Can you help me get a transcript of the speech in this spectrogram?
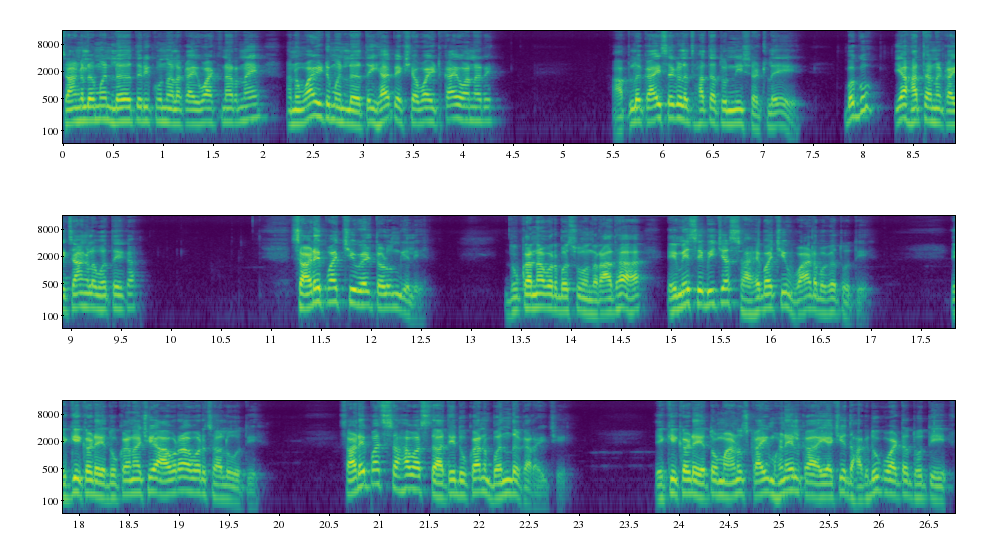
चांगलं म्हणलं तरी कोणाला काही वाटणार नाही आणि वाईट म्हणलं तर ह्यापेक्षा वाईट काय होणार आहे? आपलं काय सगळंच हातातून निसटलं आहे बघू या हातानं काही चांगलं होतं आहे का? साडेपाचची वेळ टळून गेली. दुकानावर बसून राधा एम एस सी बीच्या साहेबाची वाट बघत होती. एकीकडे दुकानाची आवरावर चालू होती. साडेपाच सहा वाजता ती दुकान बंद करायची. एकीकडे तो माणूस काही म्हणेल का याची धाकधूक वाटत होती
